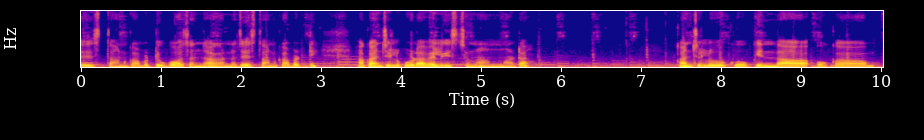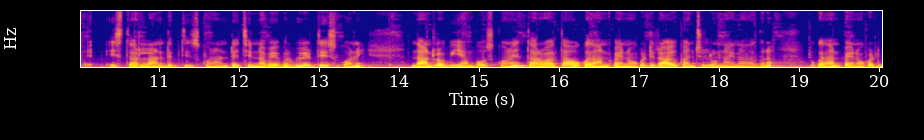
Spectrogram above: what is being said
చేస్తాను కాబట్టి ఉపవాసం జాగరణ చేస్తాను కాబట్టి ఆ కంచులు కూడా వెలిగిస్తున్నాను అనమాట కంచులకు కింద ఒక ఇస్తర్ లాంటిది తీసుకొని అంటే చిన్న పేపర్ ప్లేట్ తీసుకొని దాంట్లో బియ్యం పోసుకొని తర్వాత ఒకదానిపైన ఒకటి రాయి కంచులు ఉన్నాయి నా దగ్గర ఒకదానిపైన ఒకటి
